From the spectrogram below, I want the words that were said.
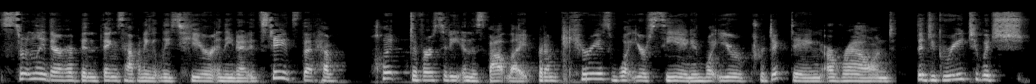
Certainly there have been things happening, at least here in the United States, that have put diversity in the spotlight, but I'm curious what you're seeing and what you're predicting around the degree to which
